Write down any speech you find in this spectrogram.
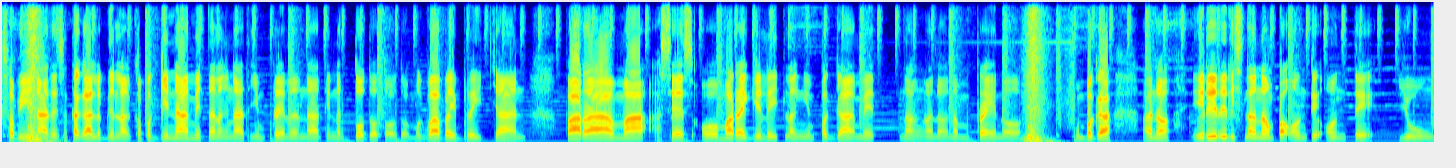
sabihin natin sa Tagalog na lang, kapag ginamit na lang natin yung preno natin ng todo-todo, magva-vibrate yan para ma-assess o ma-regulate lang yung paggamit ng ano ng preno. Kumbaga, ano, i-release lang ng paunti-unti yung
